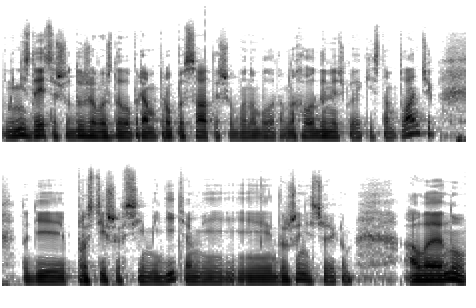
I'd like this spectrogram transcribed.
Мені здається, що дуже важливо прям прописати, щоб воно було там на холодильничку якийсь там планчик. Тоді простіше всім і дітям, і, і дружині з чоловіком. Але ну,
